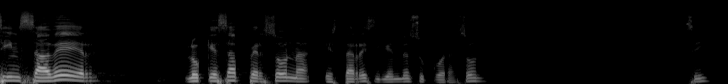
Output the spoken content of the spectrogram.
Sin saber lo que esa persona está recibiendo en su corazón. ¿Sí?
